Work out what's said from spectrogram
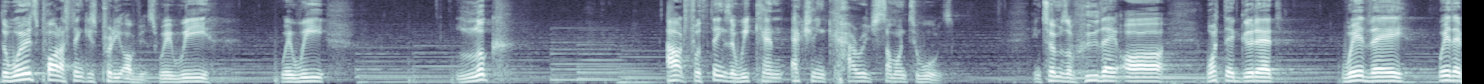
The words part, I think, is pretty obvious, where we, where we look out for things that we can actually encourage someone towards in terms of who they are, what they're good at, where they, where they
